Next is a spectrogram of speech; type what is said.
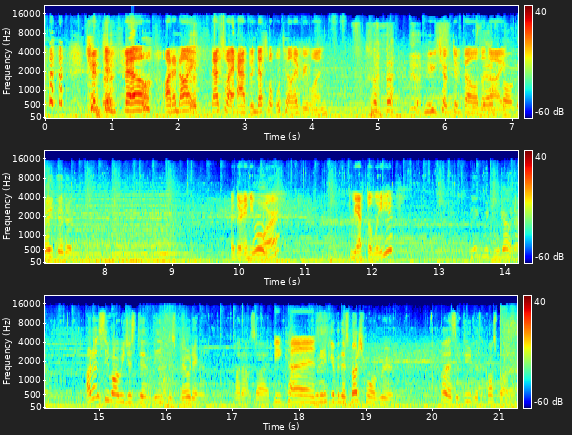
tripped and fell on a knife. That's what happened. That's what we'll tell everyone. You tripped and fell on the knife. fault, They did it. Are there any Whew. more? Do we have to leave? I think we can go now. I don't see why we just didn't leave this building and run outside. Because... Would have given this much more room. Oh, there's a dude with a crossbar there.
